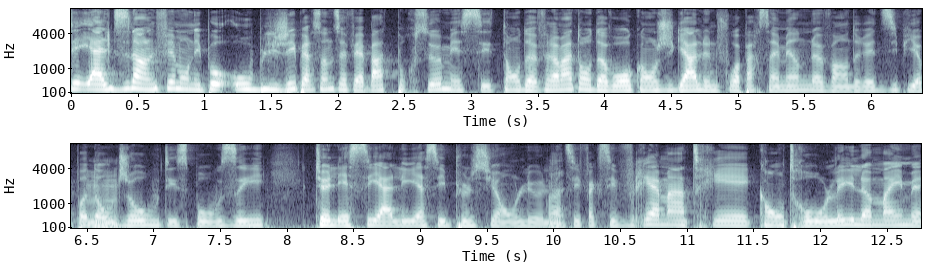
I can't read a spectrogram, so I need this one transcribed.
Elle dit dans le film, on n'est pas obligé, personne ne se fait battre pour ça, mais c'est ton de- vraiment ton devoir conjugal une fois par semaine le vendredi, puis il n'y a pas d'autre Mhm. jour où tu es supposé te laisser aller à ces pulsions-là. là, Ouais. tu sais. Fait que c'est vraiment très contrôlé, là, même.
